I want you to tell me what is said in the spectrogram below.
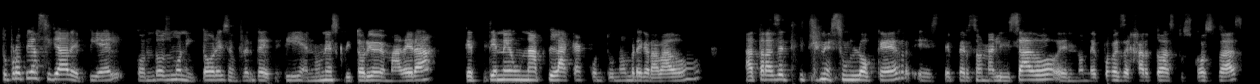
tu propia silla de piel con dos monitores enfrente de ti en un escritorio de madera que tiene una placa con tu nombre grabado. Atrás de ti tienes un locker este, personalizado en donde puedes dejar todas tus cosas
